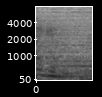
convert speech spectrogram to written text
Dragon.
